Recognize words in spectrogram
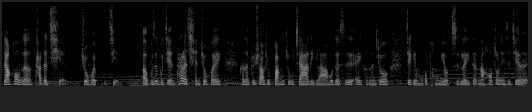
然后呢，他的钱就会不见。呃，不是不见他的钱就会可能必须要去帮助家里啦，或者是哎，可能就借给某个朋友之类的。然后重点是借了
